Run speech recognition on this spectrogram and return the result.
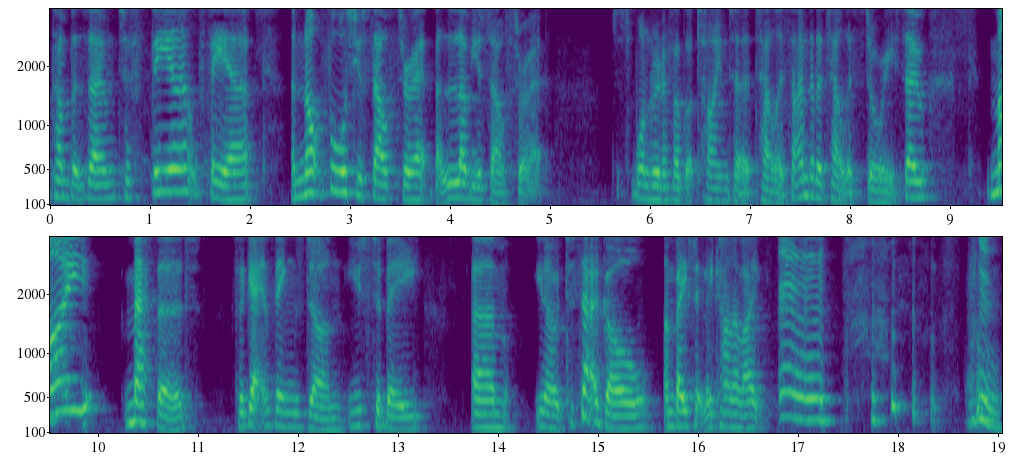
comfort zone, to feel fear and not force yourself through it, but love yourself through it. Just wondering if I've got time to tell this. I'm going to tell this story. So my method for getting things done used to be, um, you know, to set a goal and basically kind of like, eh.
